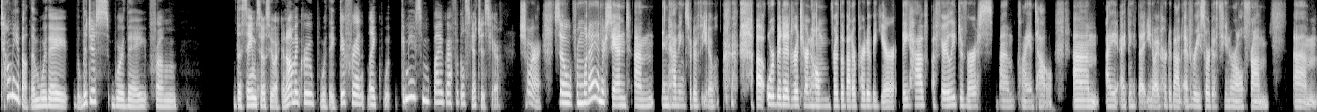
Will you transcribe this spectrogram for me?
tell me about them. Were they religious? Were they from the same socioeconomic group? Were they different? Like, w- give me some biographical sketches here. Sure. So, from what I understand, um, in having sort of, you know, uh, orbited return home for the better part of a year, they have a fairly diverse um, clientele. Um, I, I think that, you know, I've heard about every sort of funeral from um,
